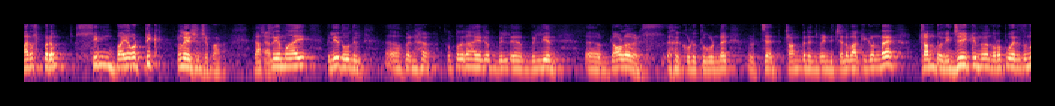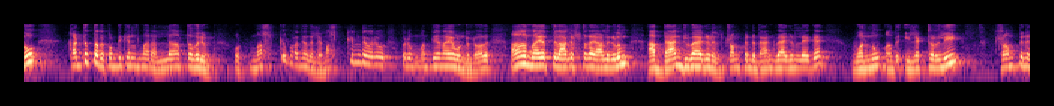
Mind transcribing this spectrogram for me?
പരസ്പരം സിംബയോട്ടിക് റിലേഷൻഷിപ്പാണ്. രാഷ്ട്രീയമായി വലിയ തോതിൽ പിന്നെ മുപ്പതിനായിരം ബില്യൺ ഡോളേഴ്സ് കൊടുത്തുകൊണ്ട് ട്രംപിന് വേണ്ടി ചെലവാക്കിക്കൊണ്ട് ട്രംപ് വിജയിക്കുന്നു എന്ന് ഉറപ്പുവരുത്തുന്നു കടുത്ത റിപ്പബ്ലിക്കന്മാരല്ലാത്തവരും മസ്ക് പറഞ്ഞതല്ലേ? മസ്കിന്റെ ഒരു ഒരു മദ്യനയമുണ്ടല്ലോ അത് ആ നയത്തിൽ ആകർഷ്ടരായ ആളുകളും ആ ബാൻഡ് വാഗണിൽ ട്രംപിന്റെ ബാൻഡ് വാഗണിലേക്ക് വന്നു. അത് ഇലക്ടറലി ട്രംപിനെ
